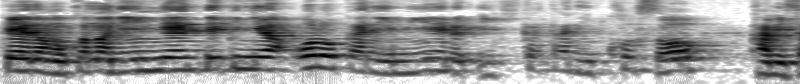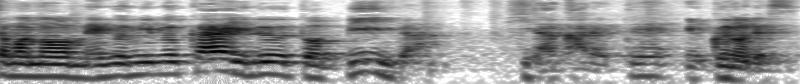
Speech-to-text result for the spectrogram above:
けれどもこの人間的には愚かに見える生き方にこそ神様の恵み深いルート B が開かれていくのです。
